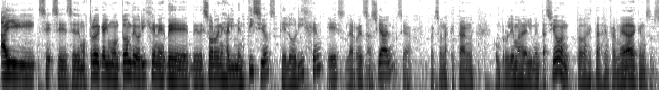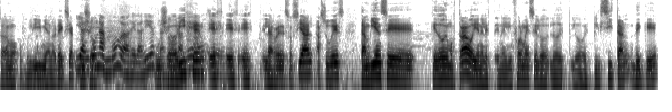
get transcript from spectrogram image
hay, se, se, demostró de que hay un montón de orígenes, de, desórdenes alimenticios, que el origen es la red social, o sea, personas que están con problemas de alimentación, todas estas enfermedades que nosotros sabemos, con bulimia, anorexia. Y algunas modas de las dietas. Cuyo origen es, es, la red social. A su vez, también se quedó demostrado, y en el, en el informe se lo, lo, lo explicitan, de que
